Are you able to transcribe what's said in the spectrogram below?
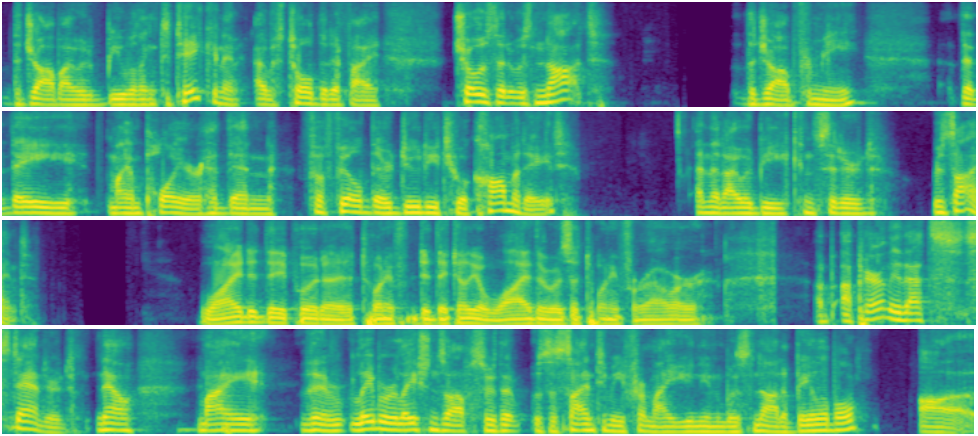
the job I would be willing to take, and I was told that if I chose that it was not the job for me, that they, my employer, had then fulfilled their duty to accommodate, and that I would be considered resigned. Why did they put a 20? Did they tell you why there was a 24 hour? Apparently, that's standard. Now, my the labor relations officer that was assigned to me for my union was not available uh,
